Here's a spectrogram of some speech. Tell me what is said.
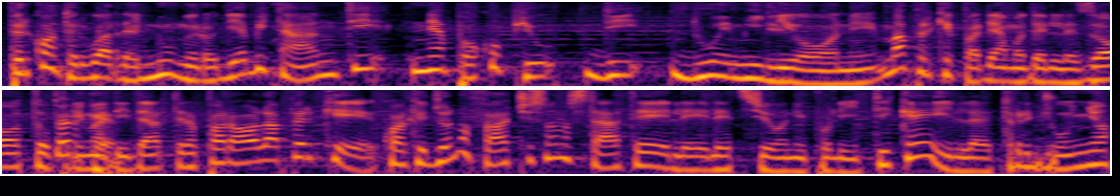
Per quanto riguarda il numero di abitanti, ne ha poco più di 2 milioni. Ma perché parliamo dell'Esoto Perché? prima di darti la parola? Perché qualche giorno fa ci sono state le elezioni politiche, il 3 giugno.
